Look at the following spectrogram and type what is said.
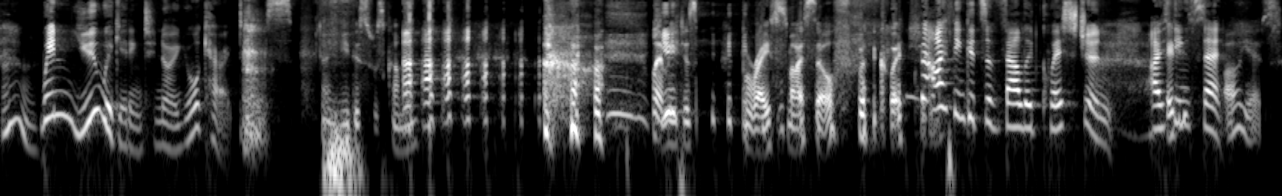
mm. when you were getting to know your characters I knew this was coming. Let me just brace myself for the question. I think it's a valid question. I It think is- that oh yes,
